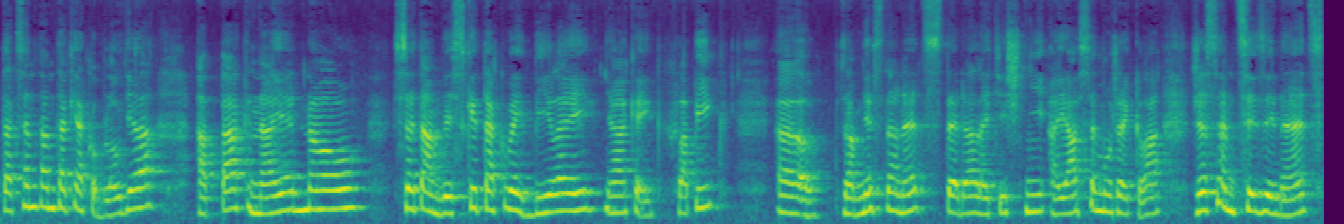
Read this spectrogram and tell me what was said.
Tak jsem tam tak jako bloudila a pak najednou se tam vyskyt takový bílej nějaký chlapík, eh, zaměstnanec, teda letištní, a já jsem mu řekla, že jsem cizinec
